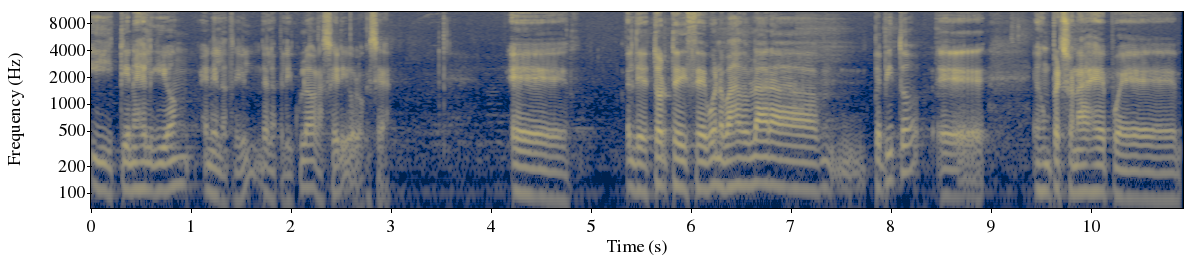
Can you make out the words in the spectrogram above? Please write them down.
y tienes el guion en el atril de la película o la serie o lo que sea. Eh, el director te dice, bueno, vas a doblar a Pepito, eh, es un personaje pues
